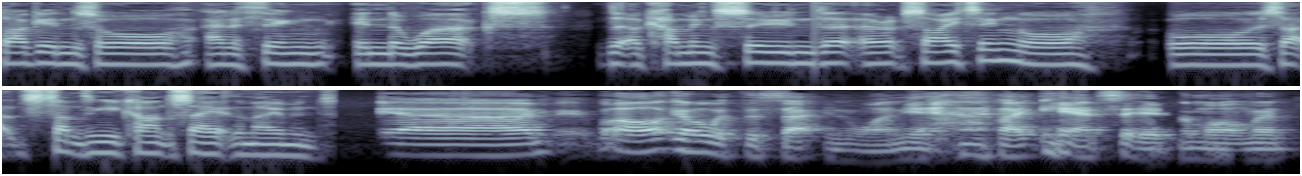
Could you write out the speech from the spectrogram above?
plugins or anything in the works that are coming soon that are exciting, or or is that something you can't say at the moment? Yeah, well, I'll go with the second one. Yeah, I can't say at the moment.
